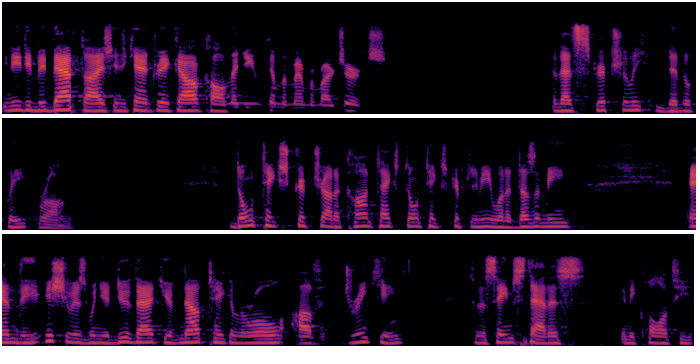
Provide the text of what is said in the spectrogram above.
You need to be baptized, and you can't drink alcohol. Then you become a member of our church. And that's scripturally, biblically wrong. Don't take scripture out of context. Don't take scripture to mean what it doesn't mean. And the issue is when you do that, you've now taken the role of drinking to the same status and equality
